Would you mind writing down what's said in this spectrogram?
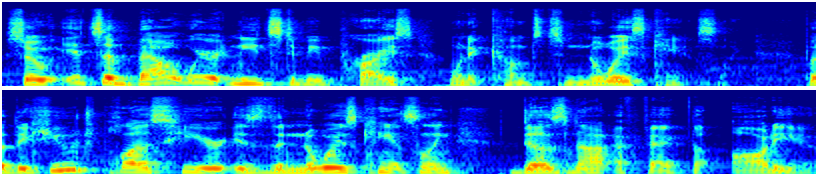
So it's about where it needs to be priced when it comes to noise canceling. But the huge plus here is the noise canceling does not affect the audio,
